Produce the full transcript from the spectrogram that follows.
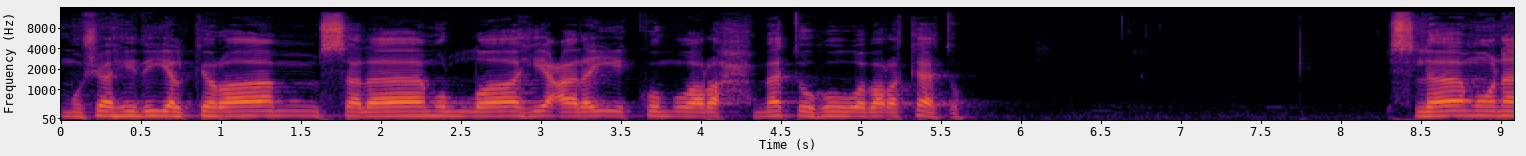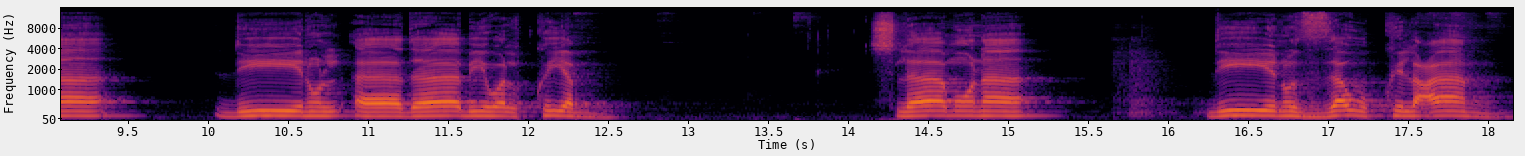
مشاهدي الكرام سلام الله عليكم ورحمته وبركاته. إسلامنا دين الآداب والقيم. إسلامنا دين الذوق العام.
